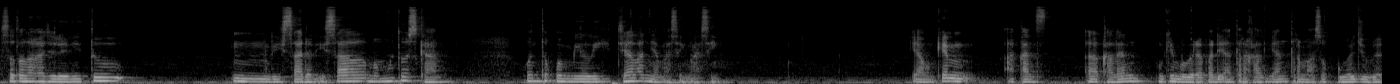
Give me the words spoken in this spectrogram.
Setelah kejadian itu, hmm, Lisa dan Isal memutuskan untuk memilih jalannya masing-masing. Ya mungkin akan uh, kalian mungkin beberapa di antara kalian termasuk gue juga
